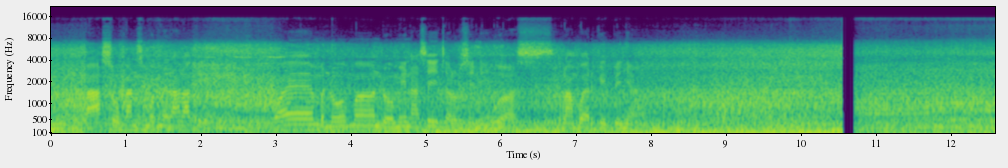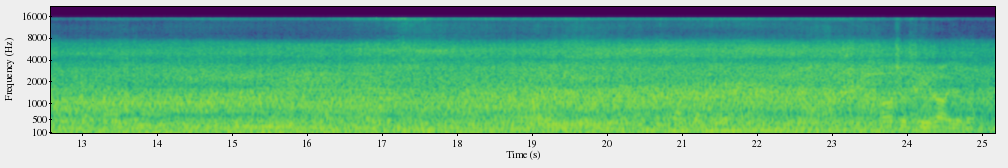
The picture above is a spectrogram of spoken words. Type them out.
ini pasukan semut merah lagi. Wah mendominasi jalur sini. Wah lampu RGB nya Oh Sudiro itu loh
